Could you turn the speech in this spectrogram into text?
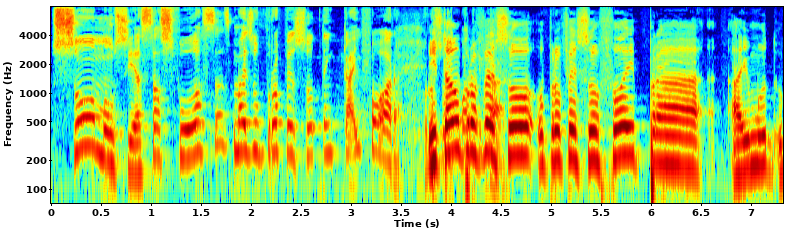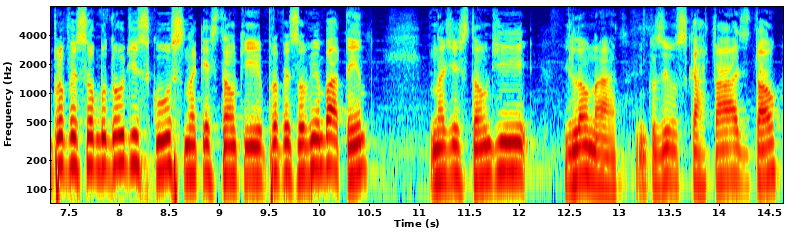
somam-se essas forças, mas o professor tem que cair fora. professor Então o pode ficar. professor, o professor foi para aí o professor mudou o discurso na questão que o professor vinha batendo na gestão de, de Leonardo, inclusive os cartazes e tal.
